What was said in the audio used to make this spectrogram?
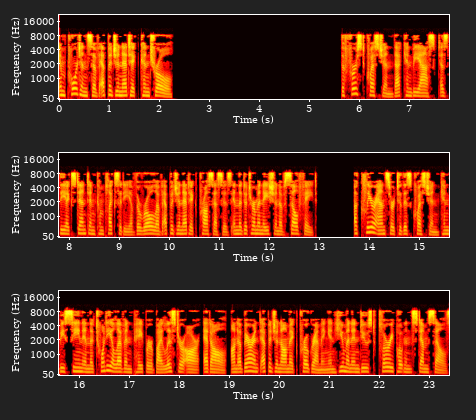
Importance of epigenetic control The first question that can be asked is the extent and complexity of the role of epigenetic processes in the determination of cell fate. A clear answer to this question can be seen in the 2011 paper by Lister R. et al. on aberrant epigenomic programming in human-induced pluripotent stem cells.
